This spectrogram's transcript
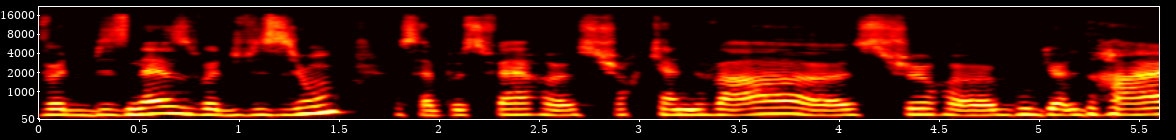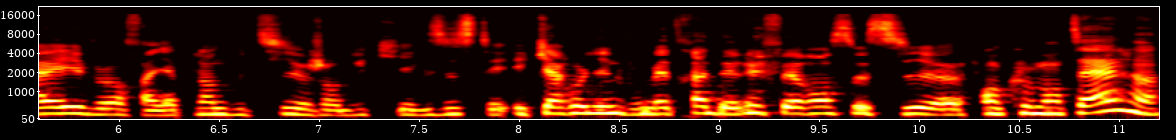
votre business, votre vision. Ça peut se faire sur Canva va euh, sur euh, Google Drive. Enfin, il y a plein d'outils aujourd'hui qui existent et, Caroline vous mettra des références aussi euh, en commentaire.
